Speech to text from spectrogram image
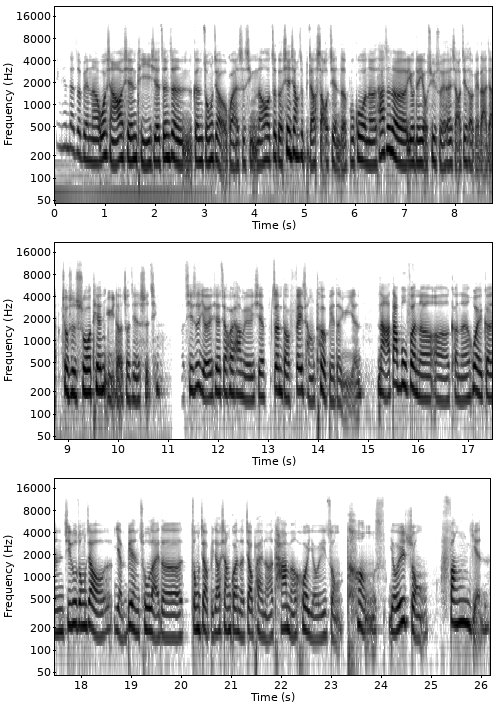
今天在这边呢，我想要先提一些真正跟宗教有关的事情，然后这个现象是比较少见的，不过呢，它真的有点有趣，所以很想要介绍给大家，就是说天语的这件事情。其实有一些教会，他们有一些真的非常特别的语言。那大部分呢，呃，可能会跟基督宗教演变出来的宗教比较相关的教派呢，他们会有一种 tongues，有一种方言。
